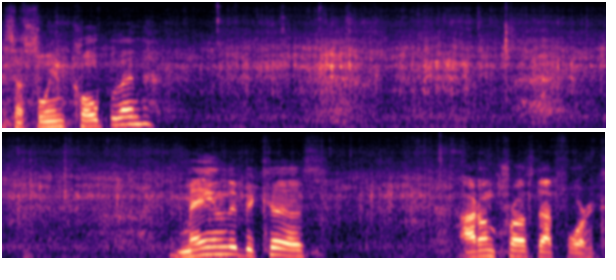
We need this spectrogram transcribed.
it's a Schwinn Copeland. Mainly because I don't trust that fork.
